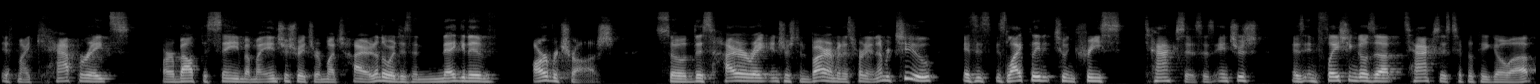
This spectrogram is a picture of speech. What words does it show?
If my cap rates are about the same, but my interest rates are much higher, in other words, it's a negative arbitrage. So this higher rate interest environment is hurting. Number two is is likely to increase taxes as interest as inflation goes up, taxes typically go up.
